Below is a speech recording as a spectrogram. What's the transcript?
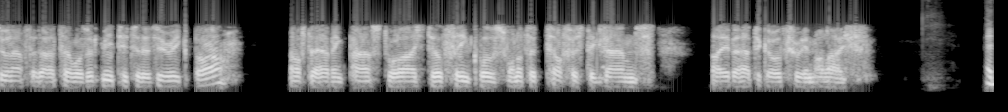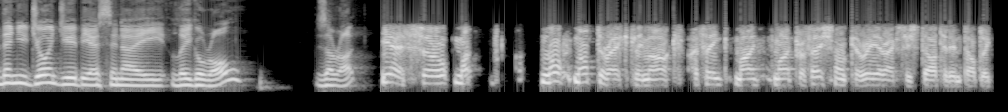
soon after that, I was admitted to the Zurich Bar after having passed what I still think was one of the toughest exams I ever had to go through in my life. And then you joined UBS in a legal role, is that right? Yes. So, my, not not directly, Mark. I think my my professional career actually started in public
